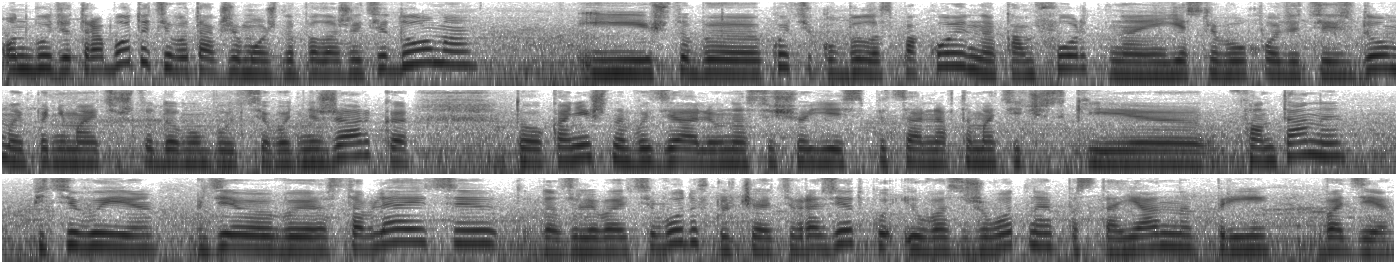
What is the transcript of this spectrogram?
он будет работать, его также можно положить и дома. И чтобы котику было спокойно, комфортно, если вы уходите из дома и понимаете, что дома будет сегодня жарко, то, конечно, в идеале у нас еще есть специально автоматические фонтаны, питьевые, где вы оставляете, туда заливаете воду, включаете в розетку, и у вас животное постоянно при воде.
